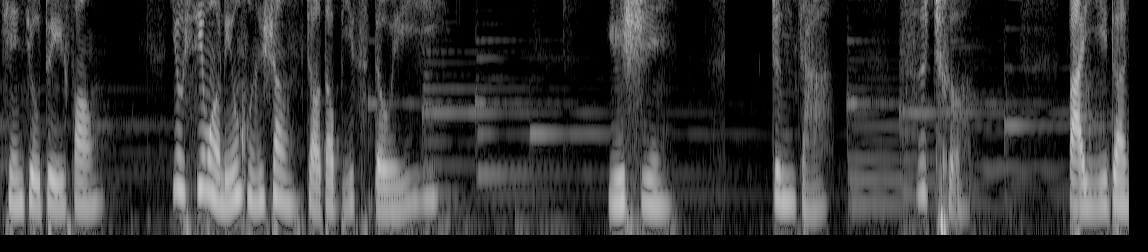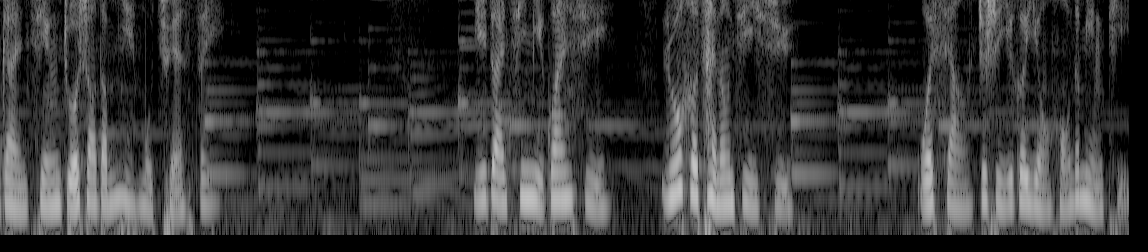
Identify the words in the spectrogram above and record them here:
迁就对方，又希望灵魂上找到彼此的唯一。于是，挣扎、撕扯，把一段感情灼烧的面目全非。一段亲密关系，如何才能继续？我想，这是一个永恒的命题。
